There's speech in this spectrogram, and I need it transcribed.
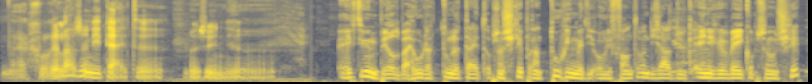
nou ja, gorilla's in die tijd eh, gezien. Ja. Heeft u een beeld bij hoe dat toen de tijd op zo'n schip eraan toe ging met die olifanten? Want die zaten natuurlijk enige weken op zo'n schip.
